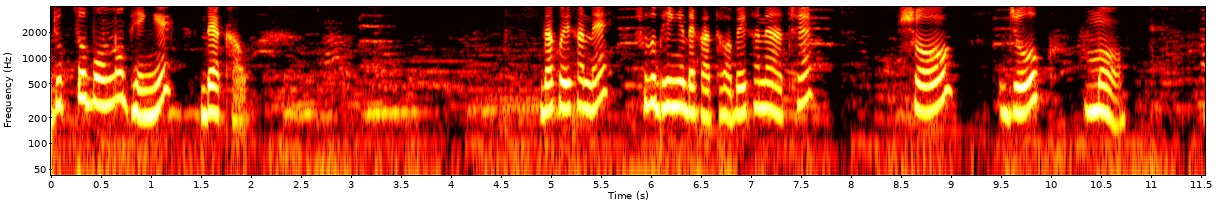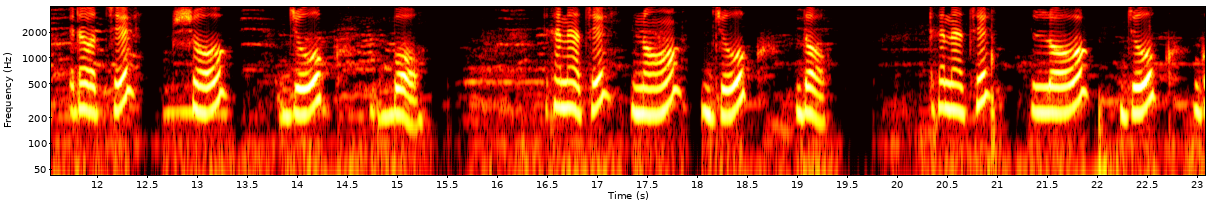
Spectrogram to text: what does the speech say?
যুক্ত বর্ণ ভেঙে দেখাও। দেখো এখানে শুধু ভেঙে দেখাতে হবে। এখানে আছে স যোগ ম। এটা হচ্ছে স যোগ ব। এখানে আছে ন যোগ দ। এখানে আছে ল যোগ গ।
